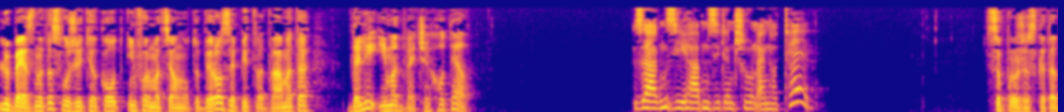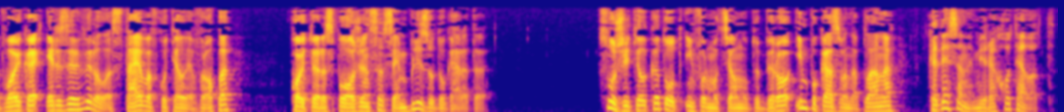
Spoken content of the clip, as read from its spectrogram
Любезната служителка от информационното бюро запитва двамата дали имат вече хотел. Sagen Sie, haben Sie denn schon ein Hotel? Съпружеската двойка е резервирала стая в хотел Европа, който е разположен съвсем близо до гарата. Служителката от информационното бюро им показва на плана къде се намира хотелът.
